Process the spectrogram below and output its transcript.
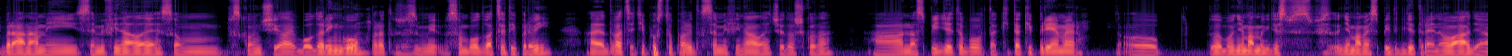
bránami semifinále som skončil aj v boulderingu, pretože som bol 21. a 20 postupali do semifinále, čo je dosť škoda. A na speede to bol taký, taký priemer lebo nemáme, kde, nemáme speed kde trénovať a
